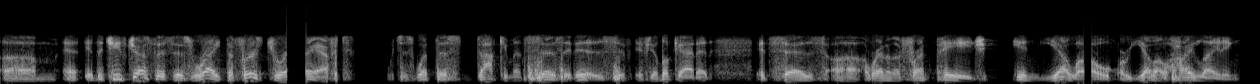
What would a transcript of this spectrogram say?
Um, the Chief Justice is right. The first draft, which is what this document says it is, if, if you look at it, it says uh, right on the front page in yellow or yellow highlighting,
